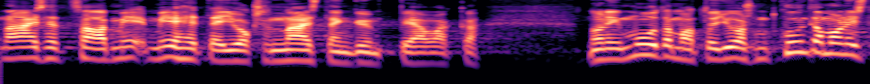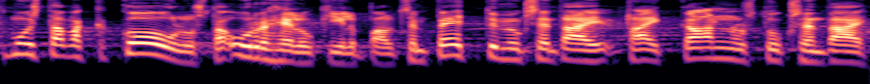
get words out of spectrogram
Naiset saa, miehet ei juokse naisten kymppiä, vaikka No niin, muutamat on juossut, mutta kuinka monista muistaa vaikka koulusta urheilukilpailut, sen pettymyksen tai, tai kannustuksen tai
